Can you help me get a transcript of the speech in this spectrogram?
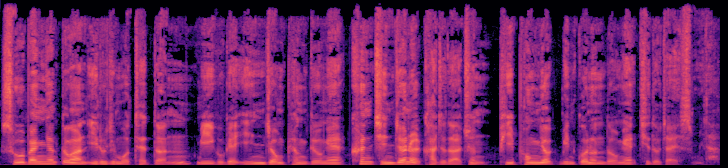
수백 년 동안 이루지 못했던 미국의 인종평등에 큰 진전을 가져다 준 비폭력 민권운동의 지도자였습니다.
